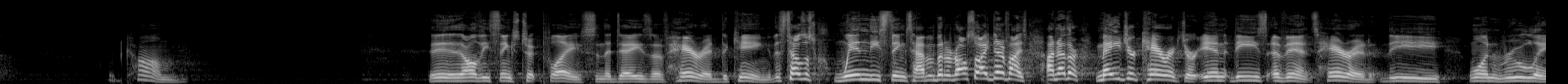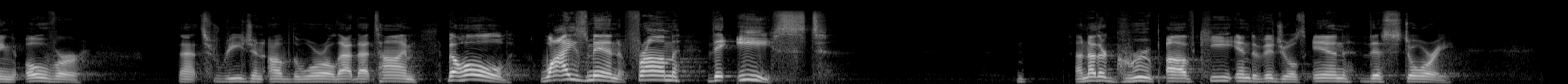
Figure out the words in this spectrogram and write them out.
would come. All these things took place in the days of Herod the king. This tells us when these things happened, but it also identifies another major character in these events Herod, the one ruling over that region of the world at that time. Behold, wise men from the east. Another group of key individuals in this story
